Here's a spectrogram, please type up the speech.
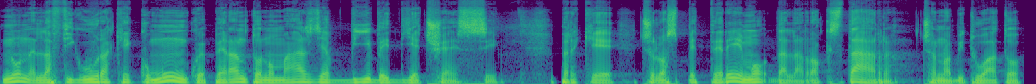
non la figura che comunque per antonomasia vive di eccessi, perché ce lo aspetteremo dalla rock star, ci hanno abituato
